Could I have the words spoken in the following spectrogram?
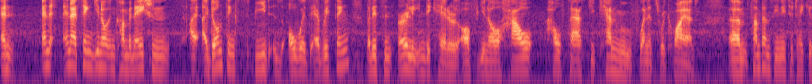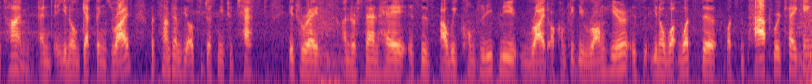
and and and I think you know in combination, I, I don't think speed is always everything, but it's an early indicator of you know how how fast you can move when it's required. Um, sometimes you need to take your time and you know get things right, but sometimes you also just need to test, iterate, understand. Hey, is this are we completely right or completely wrong here? Is you know what what's the what's the path we're taking?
